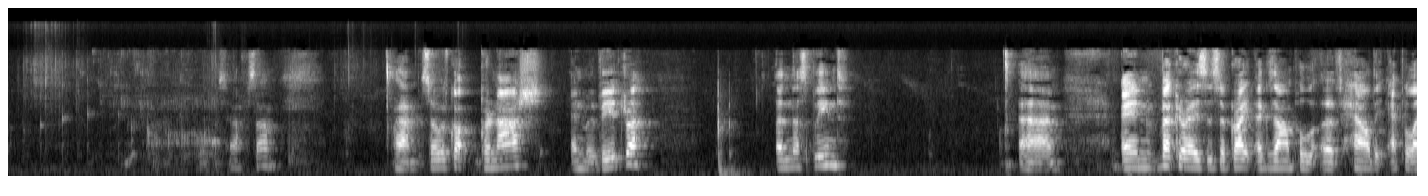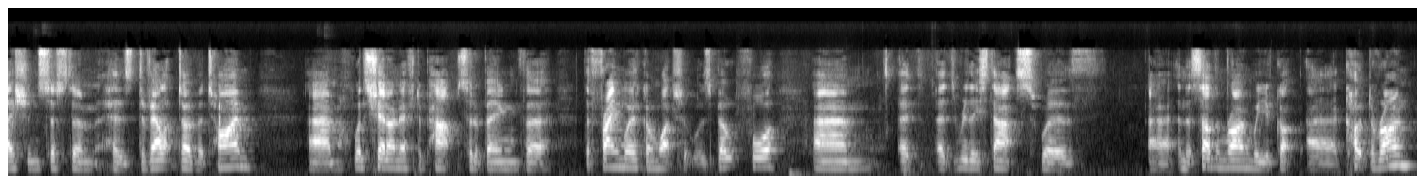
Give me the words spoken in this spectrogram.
Have some. Um, so we've got Grenache and Mourvedre in this blend. Um, and Vacqueyras is a great example of how the appellation system has developed over time, um, with Chateauneuf du Pape sort of being the, the framework on which it was built for. Um, it, it really starts with, uh, in the southern Rhone, where you've got uh, Côte de Rhône,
